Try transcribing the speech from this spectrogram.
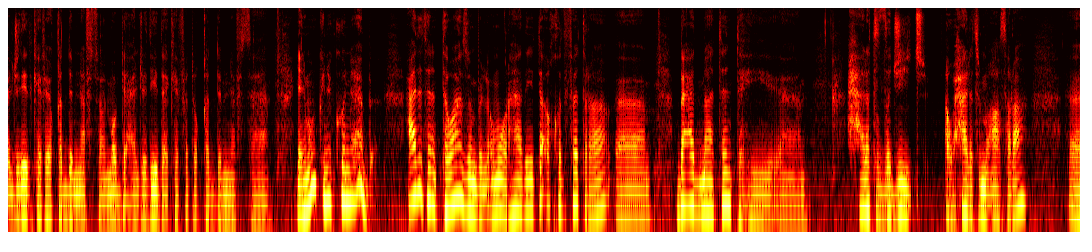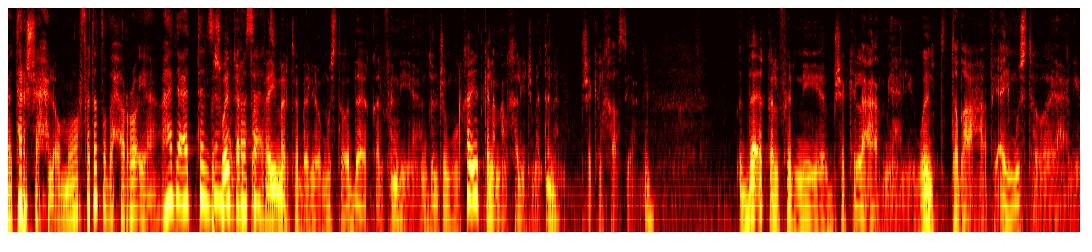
الجديد كيف يقدم نفسه؟ المبدعة الجديدة كيف تقدم نفسها؟ يعني ممكن يكون عبء. عادة التوازن بالأمور هذه تأخذ فترة آه، بعد ما تنتهي آه، حالة الضجيج أو حالة المعاصرة. ترشح الأمور فتتضح الرؤية. هذه عاد تلزم بس وين دراسات. في اي مرتبة اليوم مستوى الذائقة الفنية عند الجمهور. خلينا نتكلم عن الخليج مثلا بشكل خاص يعني. الذائقة الفنية بشكل عام يعني وين تضعها؟ في أي مستوى يعني؟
